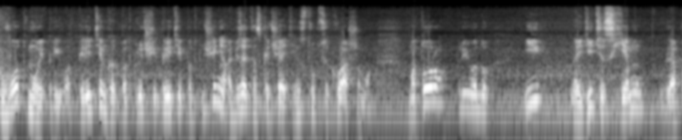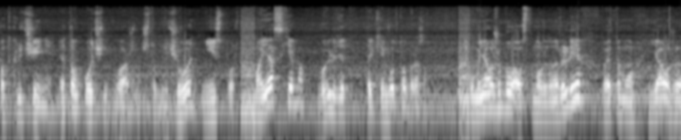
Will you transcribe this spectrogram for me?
Вот мой привод. Перед тем, как подключи, перейти к подключению, обязательно скачайте инструкцию к вашему мотору, приводу, и найдите схему для подключения. Это очень важно, чтобы ничего не испортить. Моя схема выглядит таким вот образом. У меня уже была установлена реле, поэтому я уже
